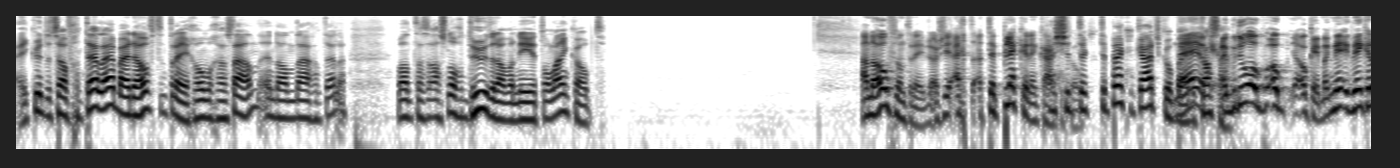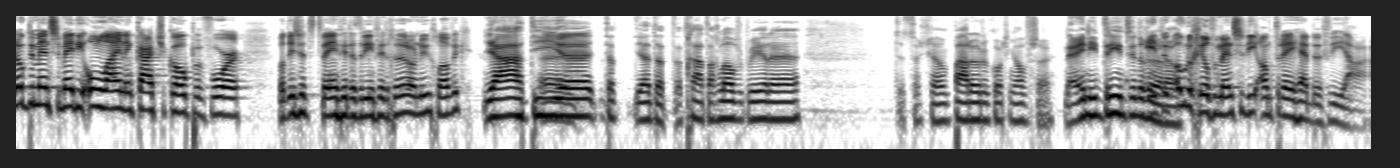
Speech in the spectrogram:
Ja, je kunt het zelf gaan tellen hè, bij de hoofdentree. Gewoon gaan staan en dan daar gaan tellen. Want dat is alsnog duurder dan wanneer je het online koopt. Aan de hoofdentree. Dus als je echt ter plekke een Als kaartje je koopt. ter, ter plekke een kaartje koopt bij Nee, de kassa. ik bedoel ook... ook oké, maar ik, reken ook de mensen mee die online een kaartje kopen voor... Wat is het? 42, 43 euro nu, geloof ik? Ja, die, Eh, eh, dat, ja dat, dat gaat dan geloof ik weer... eh dat is een paar euro korting af of zo. Nee, niet 23 Je hebt euro. natuurlijk ook nog heel veel mensen die entree hebben via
